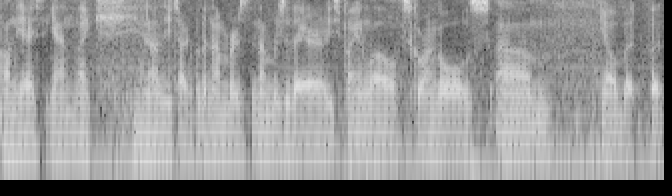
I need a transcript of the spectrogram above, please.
on the ice again. Like you know, you talk about the numbers. The numbers are there. He's playing well, scoring goals. Um, you know, but but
